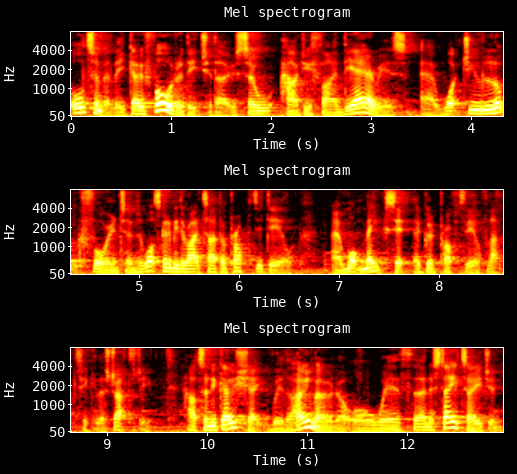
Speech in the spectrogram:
ultimately go forward with each of those. So how do you find the areas? Uh, what do you look for in terms of what's going to be the right type of property deal? And what makes it a good property deal for that particular strategy? How to negotiate with a homeowner or with an estate agent?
